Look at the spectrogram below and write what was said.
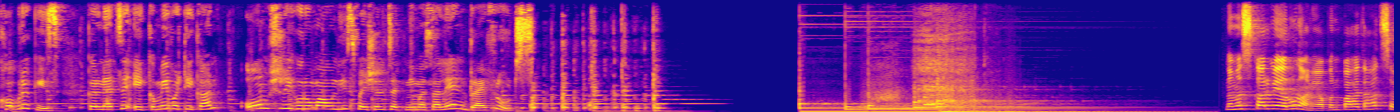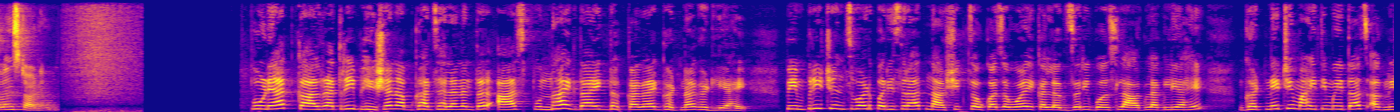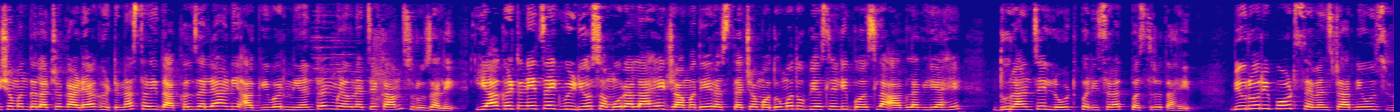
खोबरं किस करण्याचे एकमेव ठिकाण ओम श्री गुरुमाऊली स्पेशल चटणी मसाले अँड ड्रायफ्रुट्स नमस्कार मी अरुण आणि आपण पाहत आहात सेव्हन स्टार न्यूज पुण्यात काल रात्री भीषण अपघात झाल्यानंतर आज पुन्हा एकदा एक धक्कादायक घटना घडली आहे. पिंपरी चिंचवड परिसरात नाशिक चौकाजवळ एका लक्झरी बसला आग लागली आहे. घटनेची माहिती मिळताच अग्निशमन दलाच्या गाड्या घटनास्थळी दाखल झाल्या आणि आगीवर नियंत्रण मिळवण्याचे काम सुरू झाले. या घटनेचा एक व्हिडिओ समोर आला आहे ज्यामध्ये रस्त्याच्या मधोमध उभी असलेली बसला आग लागली आहे. धुरांचे लोट परिसरात पसरत आहेत. Bureau report seven star news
